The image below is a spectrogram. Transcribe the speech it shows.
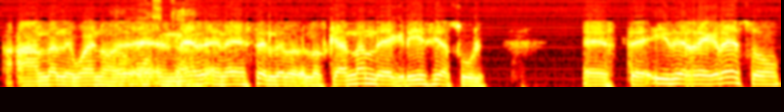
Ándale, bueno, en, en ese, los que andan de gris y azul. Este, y de regreso,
